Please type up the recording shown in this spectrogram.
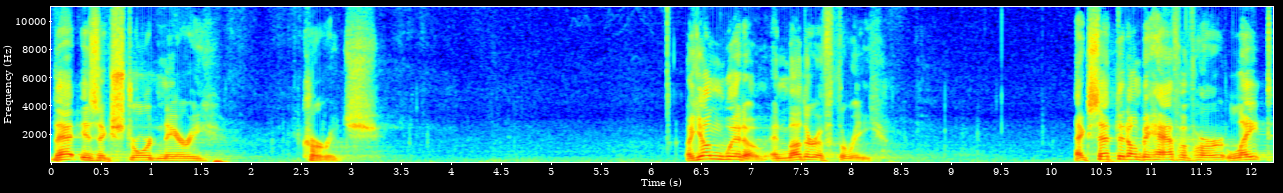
That is extraordinary courage. A young widow and mother of three accepted on behalf of her late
